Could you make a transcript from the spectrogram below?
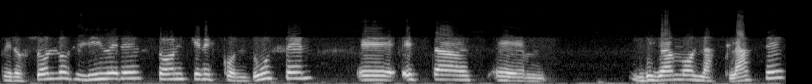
pero son los líderes, son quienes conducen eh, estas digamos, las clases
